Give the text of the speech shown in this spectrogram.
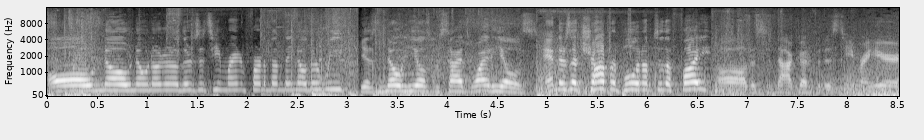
Oh, no, no, no, no. There's a team right in front of them. They know they're weak. He has no heals besides white heals. And there's a chopper pulling up to the fight. Oh, this is not good for this team right here.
